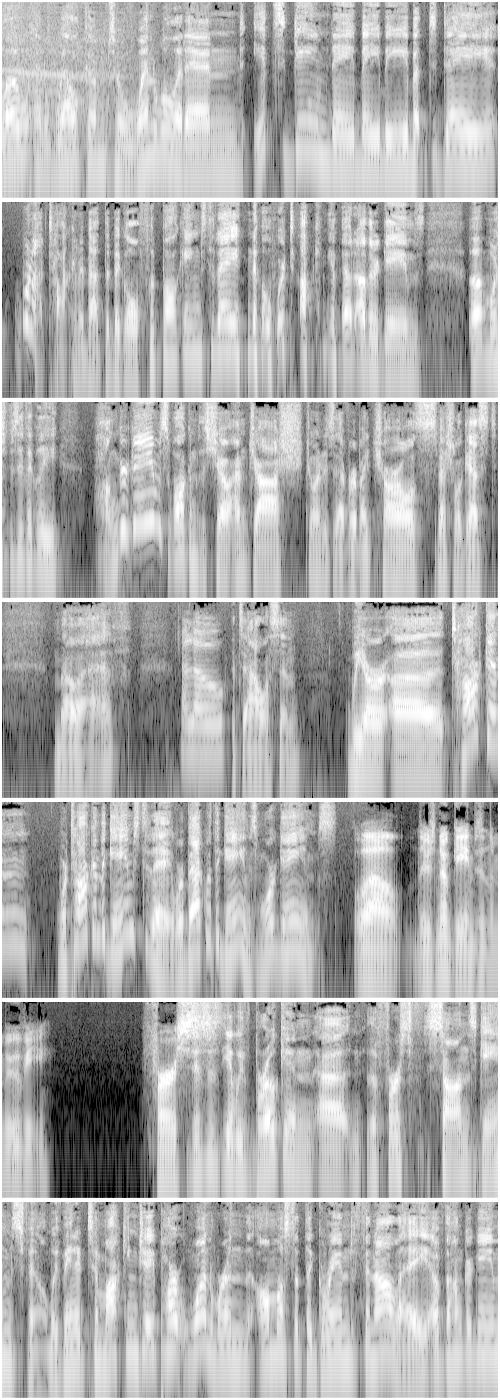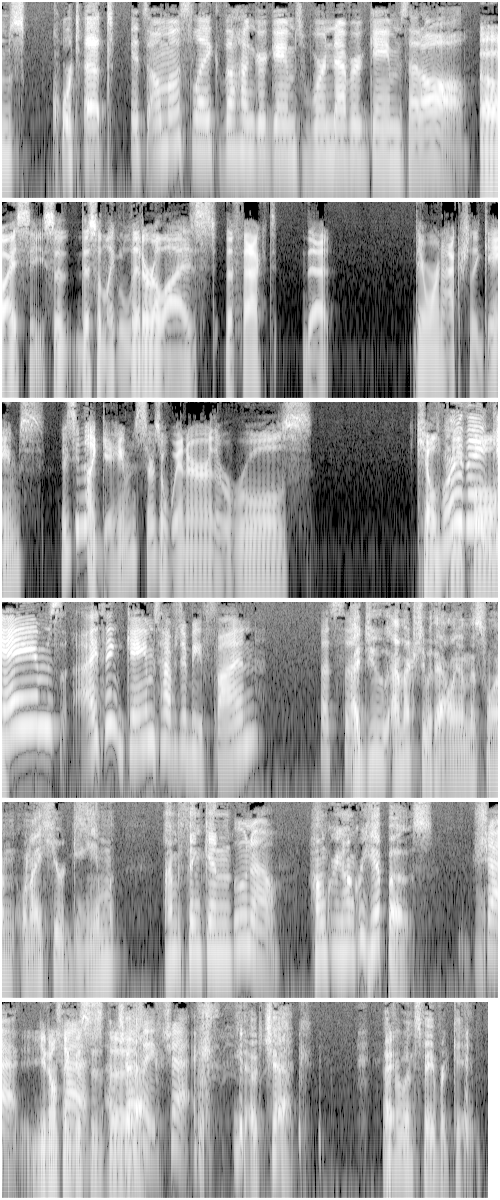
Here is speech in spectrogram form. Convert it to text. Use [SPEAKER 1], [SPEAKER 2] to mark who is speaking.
[SPEAKER 1] Hello and welcome to When Will It End? It's game day, baby. But today, we're not talking about the big old football games today. No, we're talking about other games. Uh, more specifically, Hunger Games. Welcome to the show. I'm Josh, joined as ever by Charles, special guest Moav.
[SPEAKER 2] Hello.
[SPEAKER 1] It's Allison. We are uh, talking. We're talking the games today. We're back with the games. More games.
[SPEAKER 3] Well, there's no games in the movie. First,
[SPEAKER 1] This is yeah. We've broken uh, the first Sans Games film. We've made it to Mockingjay Part One. We're in the, almost at the grand finale of the Hunger Games quartet.
[SPEAKER 2] It's almost like the Hunger Games were never games at all.
[SPEAKER 3] oh, I see. So this one like literalized the fact that there weren't actually games. They seem like games. There's a winner. There were rules. Killed
[SPEAKER 2] Were
[SPEAKER 3] people.
[SPEAKER 2] they games? I think games have to be fun. That's the
[SPEAKER 1] I do. I'm actually with Allie on this one. When I hear game, I'm thinking
[SPEAKER 2] Uno.
[SPEAKER 1] Hungry Hungry Hippos.
[SPEAKER 2] Check.
[SPEAKER 3] You don't think this
[SPEAKER 2] Check.
[SPEAKER 3] is
[SPEAKER 2] I was
[SPEAKER 3] the-
[SPEAKER 2] gonna say check.
[SPEAKER 1] You know, check. Everyone's favorite game.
